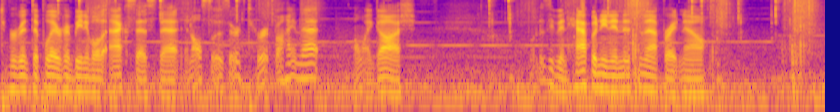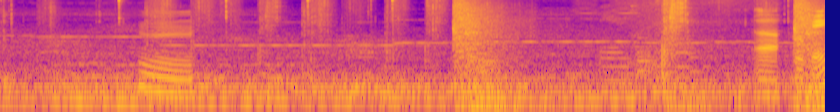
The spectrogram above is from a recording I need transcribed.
to prevent the player from being able to access that. And also, is there a turret behind that? Oh my gosh. What is even happening in this map right now? Hmm... Uh, okay.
